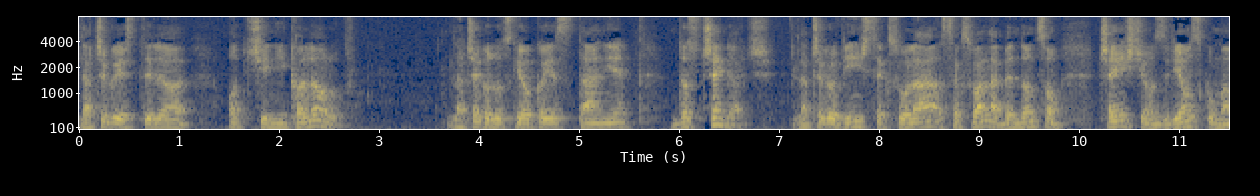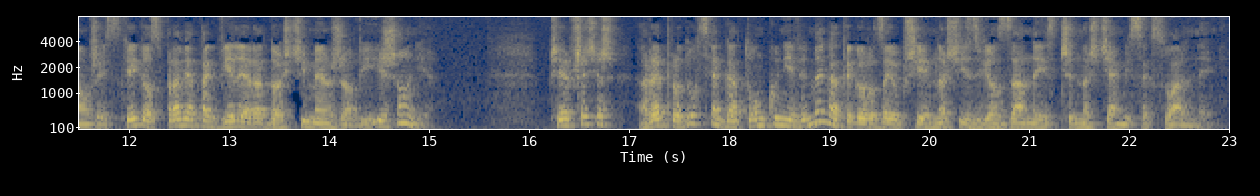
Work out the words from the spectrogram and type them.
Dlaczego jest tyle odcieni kolorów? Dlaczego ludzkie oko jest w stanie dostrzegać Dlaczego więź seksualna, seksualna, będącą częścią związku małżeńskiego, sprawia tak wiele radości mężowi i żonie? Przecież reprodukcja gatunku nie wymaga tego rodzaju przyjemności związanej z czynnościami seksualnymi.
